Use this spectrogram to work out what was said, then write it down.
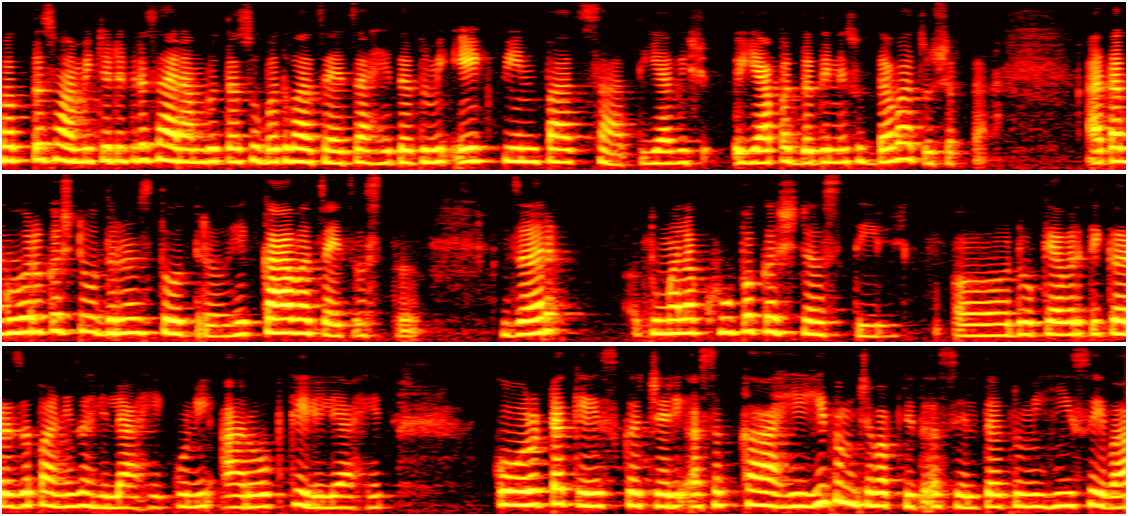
फक्त स्वामीचरित्र सारामृतासोबत वाचायचं आहे तर तुम्ही एक तीन पाच सात या विष या पद्धतीने सुद्धा वाचू शकता. आता घोरकष्ट उद्धरण स्तोत्र हे का वाचायचं असतं? जर तुम्हाला खूप कष्ट असतील डोक्यावरती कर्ज पाणी झालेलं आहे. कुणी आरोप केलेले आहेत. कोर्ट केस कचेरी असं काहीही तुमच्या बाबतीत असेल तर तुम्ही ही सेवा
